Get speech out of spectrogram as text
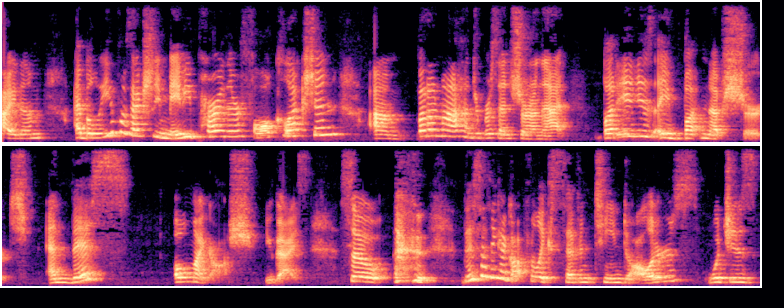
item I believe was actually maybe part of their fall collection, um, but I'm not 100% sure on that. But it is a button-up shirt. And this, oh my gosh, you guys. So this I think I got for like $17, which is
